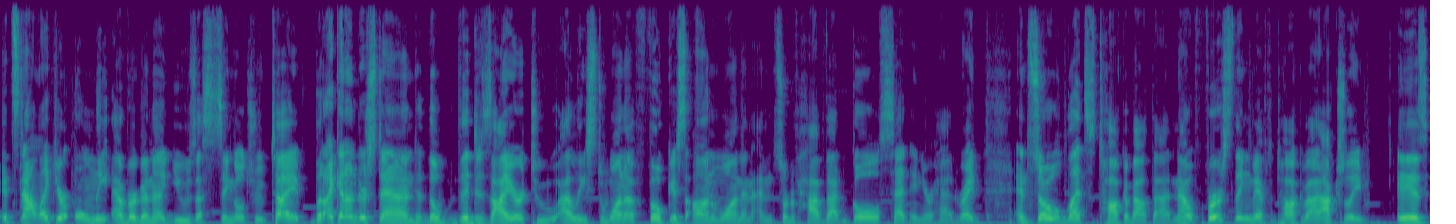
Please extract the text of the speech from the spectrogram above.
it's not like you're only ever gonna use a single troop type but I can understand the the desire to at least want to focus on one and, and sort of have that goal set in your head right? And so let's talk about that. Now first thing we have to talk about actually is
